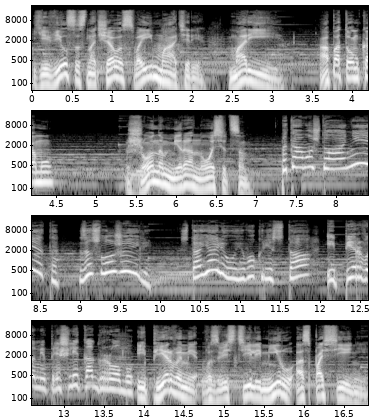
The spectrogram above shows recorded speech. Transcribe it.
явился сначала своей матери, Марии А потом кому? Женам-мироносицам Потому что они это заслужили Стояли у его креста. И первыми пришли к гробу. И первыми возвестили миру о спасении.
